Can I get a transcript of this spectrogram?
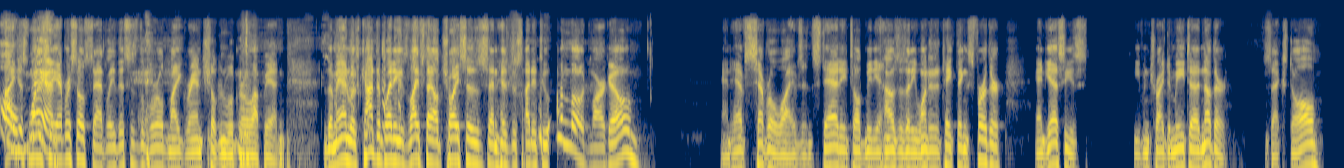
Oh, I just want to say ever so sadly, this is the world my grandchildren will grow up in. The man was contemplating his lifestyle choices and has decided to unload Margot and have several wives instead. He told media houses that he wanted to take things further. And yes, he's even tried to meet another sex doll.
